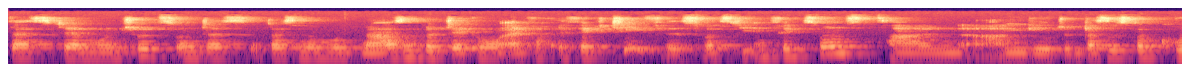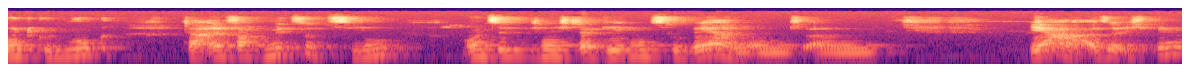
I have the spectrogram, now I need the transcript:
dass der Mundschutz und dass, dass eine Mund-Nasen-Bedeckung einfach effektiv ist, was die Infektionszahlen angeht. Und das ist doch Grund genug, da einfach mitzuziehen und sich nicht dagegen zu wehren. Und ähm, ja, also ich bin,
